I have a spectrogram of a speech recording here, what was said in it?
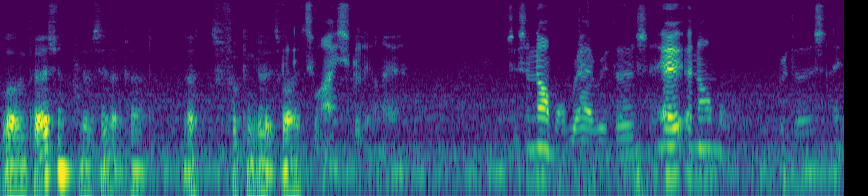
Well, in Persian? Never seen that card. That's fucking got it twice. Twice got it on there. So it's a normal rare reverse, uh, a normal reverse, isn't it?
